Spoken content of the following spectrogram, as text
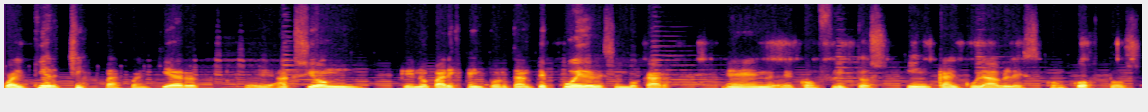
cualquier chispa, cualquier eh, acción que no parezca importante puede desembocar en eh, conflictos incalculables, con costos,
